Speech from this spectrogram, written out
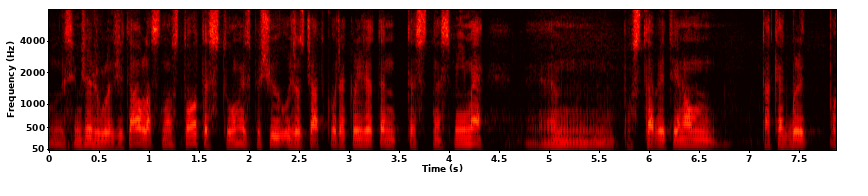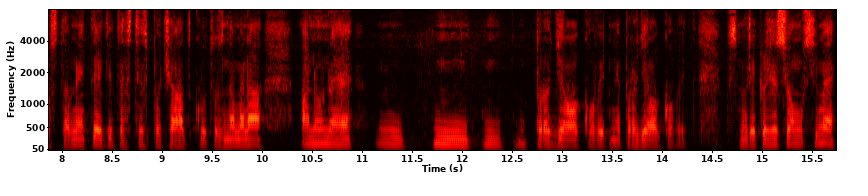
myslím, že důležitá vlastnost toho testu. My jsme už od začátku řekli, že ten test nesmíme postavit jenom tak, jak byly postaveny některé ty testy z počátku, to znamená ano, ne, prodělal covid, neprodělal covid. My jsme řekli, že si ho musíme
